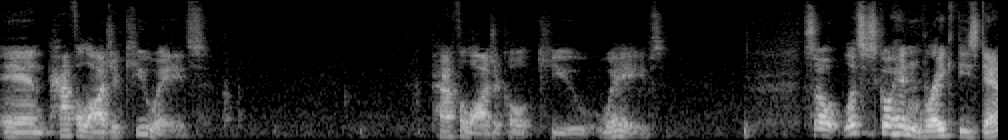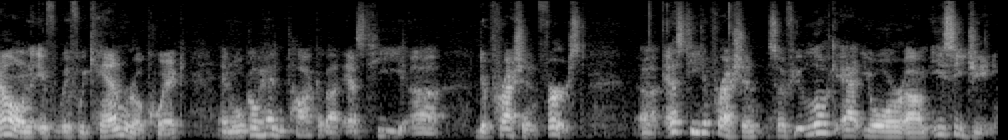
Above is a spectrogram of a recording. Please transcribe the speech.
and pathologic Q waves. Pathological Q waves. So let's just go ahead and break these down if, if we can real quick, and we'll go ahead and talk about ST uh, depression first. Uh, ST depression, so if you look at your um, ECG,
